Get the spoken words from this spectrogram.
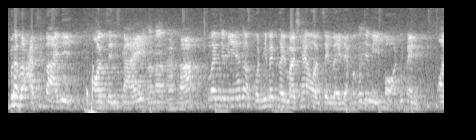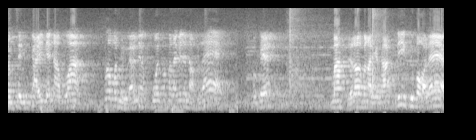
เพื่อมาอธิบายนี่ออนเซนไกด์อ่าฮะอ่าฮะมันจะมีนะสำหรับคนที่ไม่เคยมาแช่ออนเซนเลยเนี่ยเขาก็จะมีบอร์ดที่เป็นออนเซนไกด์แนะนำว่าเข้ามาถึงแล้วเนี่ยควรทำอะไรเป็นอันดับแรกโอเคมาเดี๋ยวเรามาลันกันครับนี่คือบ่อแรก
